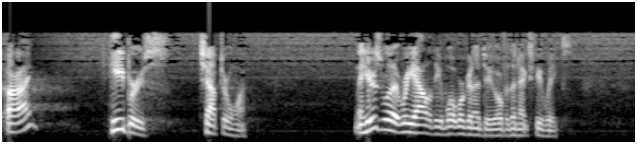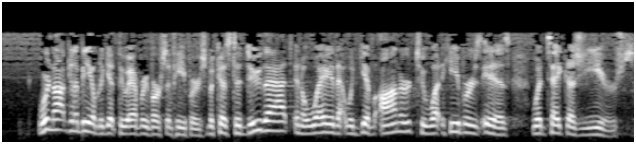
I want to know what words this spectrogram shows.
Alright? Hebrews chapter 1. Now here's the reality of what we're going to do over the next few weeks. We're not going to be able to get through every verse of Hebrews because to do that in a way that would give honor to what Hebrews is would take us years.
